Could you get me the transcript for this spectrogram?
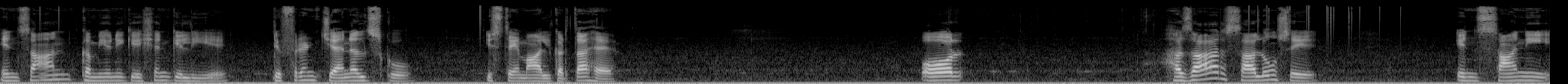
انسان کمیونیکیشن کے لیے ڈفرینٹ چینلز کو استعمال کرتا ہے۔ اور ہزار سالوں سے انسانی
